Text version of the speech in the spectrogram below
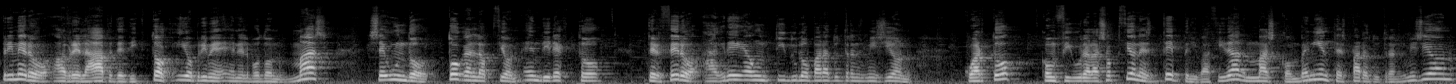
Primero, abre la app de TikTok y oprime en el botón más. Segundo, toca en la opción en directo. Tercero, agrega un título para tu transmisión. Cuarto, configura las opciones de privacidad más convenientes para tu transmisión.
